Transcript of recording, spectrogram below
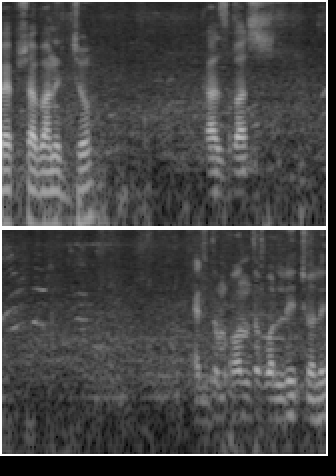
ব্যবসা, বাণিজ্য, কাজবাজ একদম বন্ধ বললেই চলে।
